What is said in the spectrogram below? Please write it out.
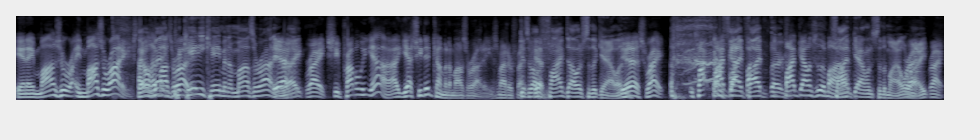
in a Maserati, in Maseratis. They all have Maseratis. Katy came in a Maserati, Yeah, right? Right. She probably, yeah, uh, yeah, she did come in a Maserati, as a matter of fact. Gets about Yeah. five dollars to the gallon. Yes, right. Five, five, five, five, five gallons to the mile. Five gallons to the mile, right? Right.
